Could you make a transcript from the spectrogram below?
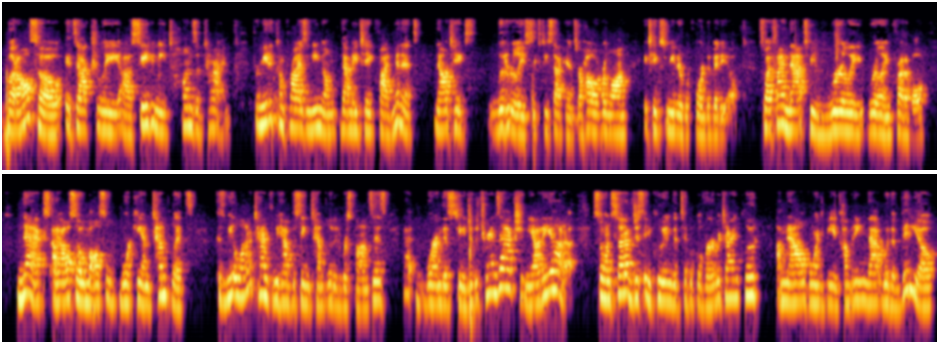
But also it's actually uh, saving me tons of time. For me to comprise an email that may take five minutes, now takes literally 60 seconds or however long it takes for me to record the video. So I find that to be really, really incredible. Next, I also am also working on templates because we a lot of times we have the same templated responses that we're in this stage of the transaction, yada, yada. So instead of just including the typical verbiage I include, I'm now going to be accompanying that with a video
